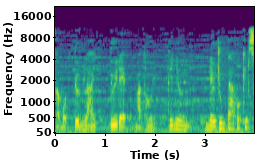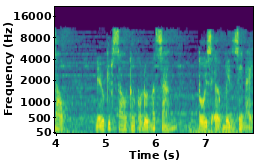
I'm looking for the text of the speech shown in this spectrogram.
Và một tương lai tươi đẹp mà thôi. Thế nhưng nếu chúng ta có kiếp sau Nếu kiếp sau tôi có đôi mắt sáng Tôi sẽ ở bến xe này.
